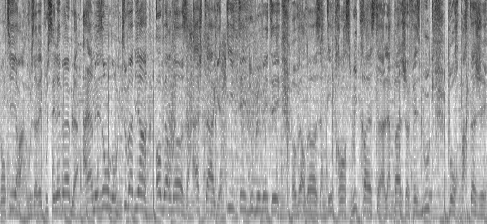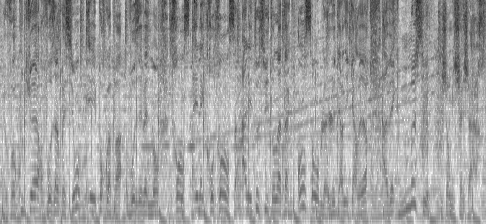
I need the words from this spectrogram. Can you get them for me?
Mentir, vous avez poussé les meubles à la maison, donc tout va bien. Overdose, hashtag ITWT, Overdose in Trans We Trust, la page Facebook pour partager vos coups de cœur, vos impressions et pourquoi pas vos événements trans, électro-trans. Allez tout de suite, on attaque ensemble le dernier quart d'heure avec Monsieur Jean-Michel Jarre.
